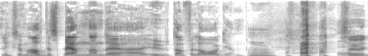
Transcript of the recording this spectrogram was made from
Liksom, mm. Allt det spännande är utanför lagen. Mm. Så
